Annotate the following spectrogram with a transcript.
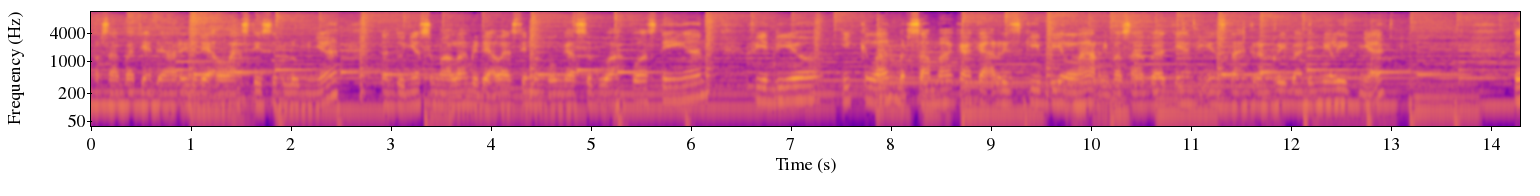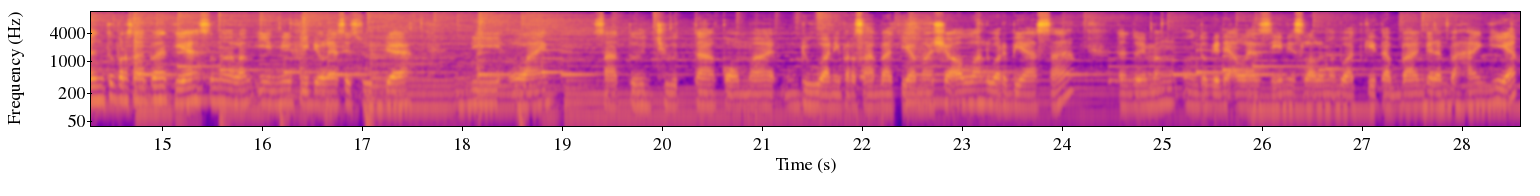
Persahabat ya dari Dede Lesti sebelumnya. Tentunya semalam Dede Lesti mengunggah sebuah postingan video iklan bersama kakak Rizky Bilar nih ya di Instagram pribadi miliknya. Tentu persahabat ya semalam ini video Lesti sudah di like 1 juta koma 2 nih persahabat ya Masya Allah luar biasa Tentu memang untuk Dede Lesti ini selalu membuat kita bangga dan bahagia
